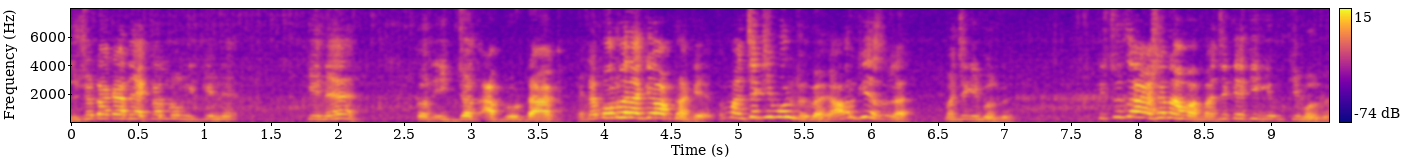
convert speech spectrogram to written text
দুশো টাকা নিয়ে একটা লুঙ্গি কিনে কিনে তোর ইজ্জত, আব্রুর ডাক, এটা বলবে না কেউ আপনাকে? তো মানুষে কি বলবে ভাই? কি আছে মানুষে কি বলবে? কিছু যা আসে না আমার কি বলবে?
